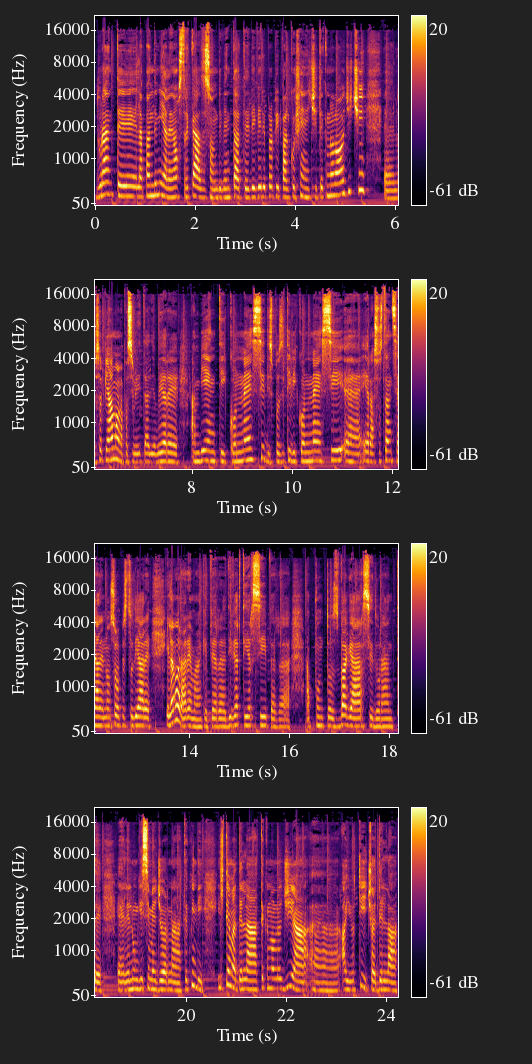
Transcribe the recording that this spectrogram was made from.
Durante la pandemia le nostre case sono diventate dei veri e propri palcoscenici tecnologici, eh, lo sappiamo, la possibilità di avere ambienti connessi, dispositivi connessi eh, era sostanziale non solo per studiare e lavorare ma anche per divertirsi, per eh, appunto svagarsi durante eh, le lunghissime giornate. Quindi il tema della tecnologia eh, IoT, cioè della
